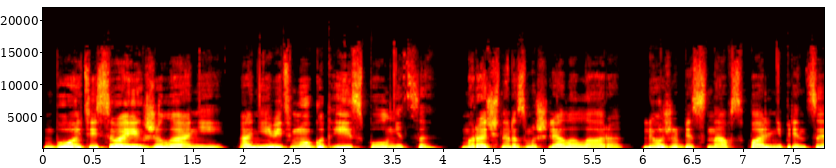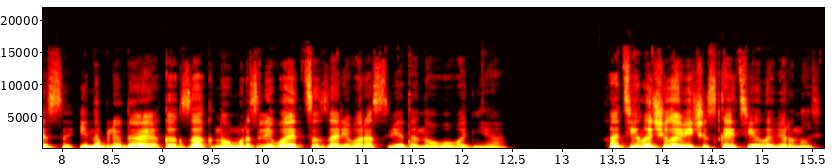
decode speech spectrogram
«Бойтесь своих желаний, они ведь могут и исполниться», – мрачно размышляла Лара, лежа без сна в спальне принцессы и наблюдая, как за окном разливается зарево рассвета нового дня. «Хотела человеческое тело вернуть.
